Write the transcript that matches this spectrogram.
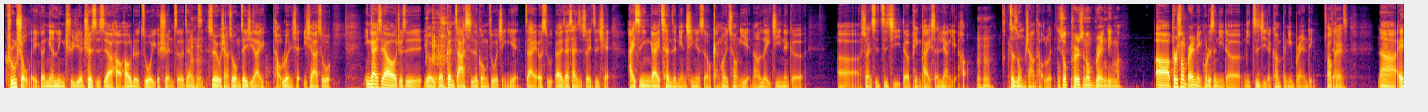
crucial 的一个年龄区间，确实是要好好的做一个选择，这样子。所以我想说，我们这一集来讨论一下一下说。应该是要就是有一个更扎实的工作经验，在二十五呃在三十岁之前，还是应该趁着年轻的时候赶快创业，然后累积那个呃算是自己的品牌声量也好。嗯哼，这是我们想要讨论。你说 personal branding 吗？啊、p e r s o n a l branding 或者是你的你自己的 company branding。那哎，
